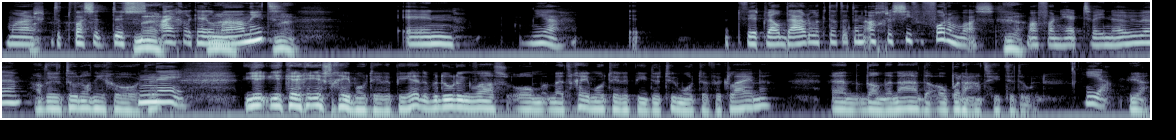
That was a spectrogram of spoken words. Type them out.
Maar dat was het dus eigenlijk helemaal niet. Nee. En ja, het werd wel duidelijk dat het een agressieve vorm was. Ja. Maar van HER2 neu... Uh, Hadden we het toen nog niet gehoord? Nee. Hè? Je, je kreeg eerst chemotherapie. Hè? De bedoeling was om met chemotherapie de tumor te verkleinen... en dan daarna de operatie te doen. Ja. ja.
